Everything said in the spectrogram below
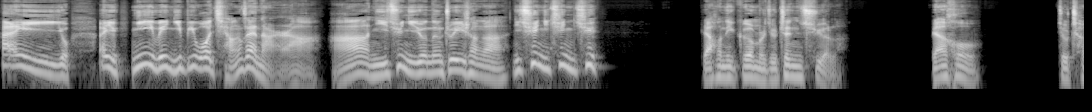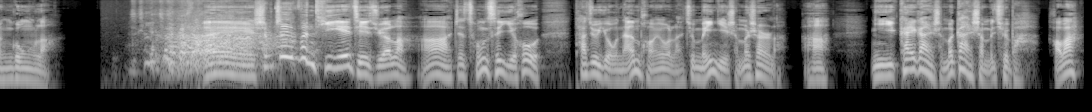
哎呦哎呦，你以为你比我强在哪儿啊？啊，你去你就能追上啊？你去你去你去，然后那哥们儿就真去了，然后。就成功了，哎，是不是这问题也解决了啊？这从此以后他就有男朋友了，就没你什么事儿了啊？你该干什么干什么去吧，好吧？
